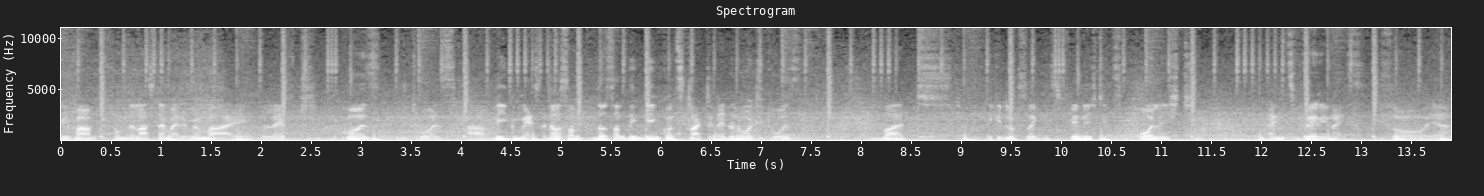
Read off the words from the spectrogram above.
revamped from the last time I remember I left. Because was a big mess. There was some there was something being constructed. I don't know what it was, but like, it looks like it's finished, it's polished, and it's very nice. So yeah,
